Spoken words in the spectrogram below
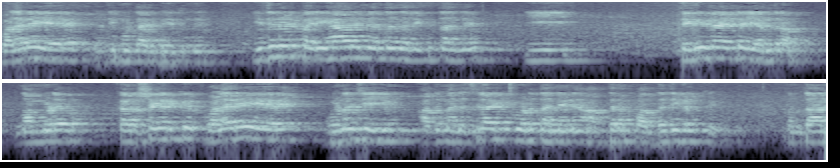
വളരെയേറെ ബുദ്ധിമുട്ട് അനുഭവിക്കുന്നത് ഇതിനൊരു പരിഹാരം എന്ന നിലയ്ക്ക് തന്നെ ഈ തെങ്ങുകയറ്റ യന്ത്രം നമ്മുടെ കർഷകർക്ക് വളരെയേറെ ഗുണം ചെയ്യും. അത് മനസ്സിലാക്കിക്കൊണ്ട് തന്നെയാണ് അത്തരം പദ്ധതികൾക്ക് സംസ്ഥാന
